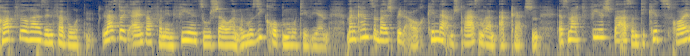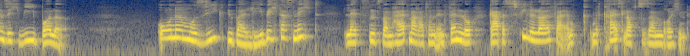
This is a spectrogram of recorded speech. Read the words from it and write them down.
Kopfhörer sind verboten. Lasst euch einfach von den vielen Zuschauern und Musikgruppen motivieren. Man kann zum Beispiel auch Kinder am Straßenrand abklatschen. Das macht viel Spaß und die Kids freuen sich wie Bolle. Ohne Musik überlebe ich das nicht? Letztens beim Halbmarathon in Venlo gab es viele Läufer mit Kreislaufzusammenbrüchen,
